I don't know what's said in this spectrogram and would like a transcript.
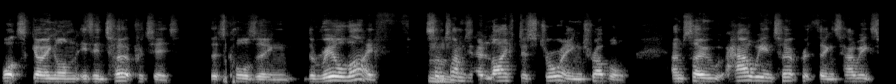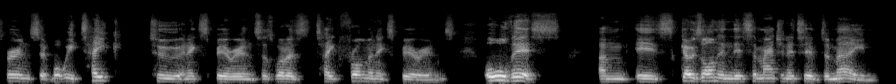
what's going on is interpreted that's causing the real life. Sometimes mm-hmm. you know life destroying trouble and so how we interpret things how we experience it what we take to an experience as well as take from an experience all this um, is goes on in this imaginative domain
